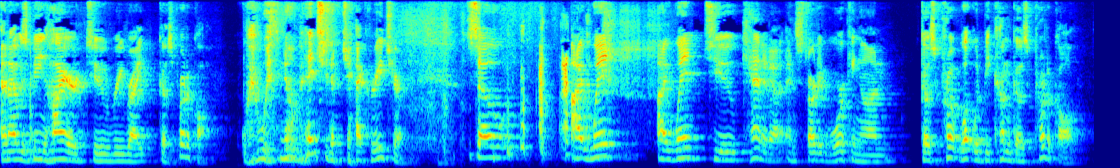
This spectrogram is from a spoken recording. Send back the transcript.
And I was being hired to rewrite Ghost Protocol with no mention of Jack Reacher. So I went I went to Canada and started working on Ghost Pro, what would become Ghost Protocol.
